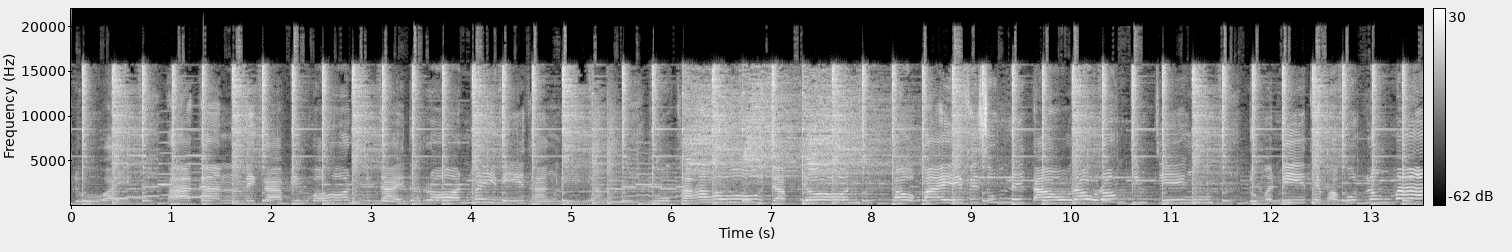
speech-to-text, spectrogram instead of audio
ด้วย พากันไม่กลับยิงวอนจึงได้เดดร้อนไม่มีทางเลี่ยง ถูกเขาจับโยน เข้าไปไปซุ้มในเตาเราร้องจริง ๆ ดูเหมือนมีเทพบุตรลงมา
